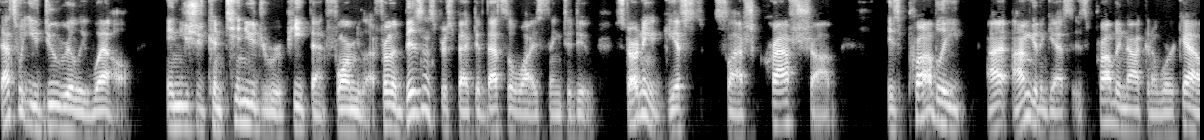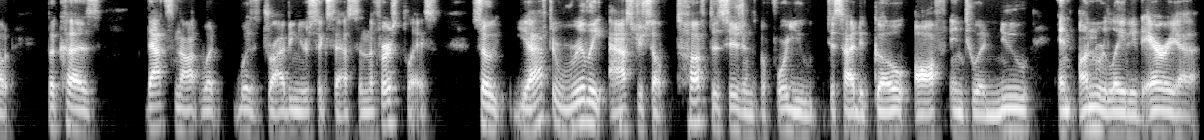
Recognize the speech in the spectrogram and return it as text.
That's what you do really well and you should continue to repeat that formula. From a business perspective, that's the wise thing to do. Starting a gift slash craft shop is probably, I, I'm going to guess, it's probably not going to work out because that's not what was driving your success in the first place. So you have to really ask yourself tough decisions before you decide to go off into a new and unrelated area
